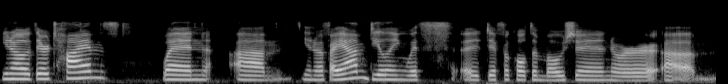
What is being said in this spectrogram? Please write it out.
you know, there are times when um, you know if I am dealing with a difficult emotion or um,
